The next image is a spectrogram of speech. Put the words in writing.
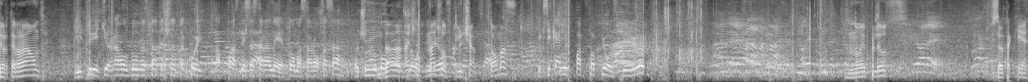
Четвертый раунд. И третий раунд был достаточно такой опасный со стороны Томаса Рохаса. Очень много Да, начал, вперед. начал включаться Томас. Мексиканец поп- попер вперед. Ну и плюс все-таки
